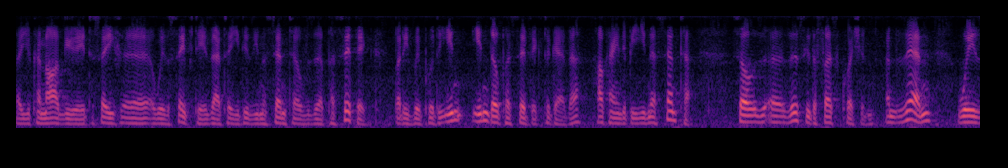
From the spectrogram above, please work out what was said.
Uh, you can argue it safe, uh, with safety that it is in the center of the Pacific, but if we put in Indo-Pacific together, how can it be in the center? So uh, this is the first question. And then with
